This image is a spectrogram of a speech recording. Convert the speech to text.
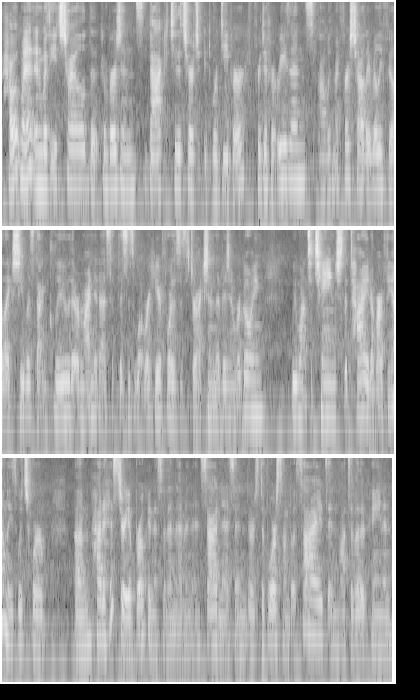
how it went. And with each child the conversions back to the church were deeper for different reasons. Uh, with my first child i really feel like she was that glue that reminded us that this is what we're here for this is the direction and the vision we're going we want to change the tide of our families which were um, had a history of brokenness within them and, and sadness and there's divorce on both sides and lots of other pain and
